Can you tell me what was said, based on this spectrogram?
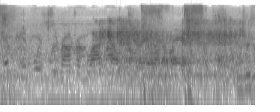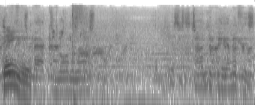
He kept the invoices around for blackmail material on the mayor. Everything Dang leads it. back to Norman Osborn. Guess it's time to pay him a visit.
